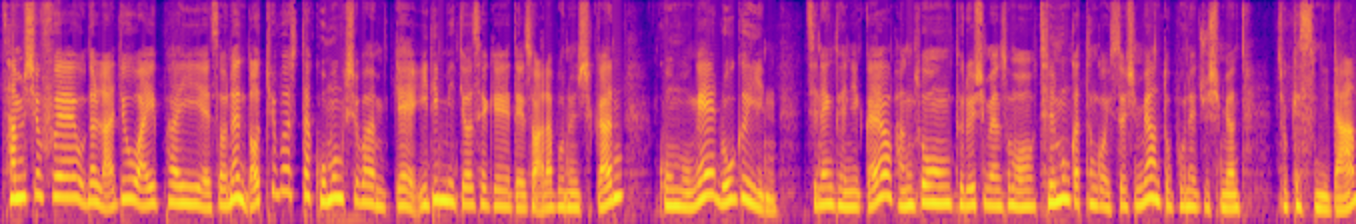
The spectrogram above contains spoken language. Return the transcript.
잠시 후에 오늘 라디오 와이파이에서는 너튜브 스타 고몽 씨와 함께 1인 미디어 세계에 대해서 알아보는 시간 고몽의 로그인 진행되니까요. 방송 들으시면서 뭐 질문 같은 거 있으시면 또 보내주시면 좋겠습니다.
